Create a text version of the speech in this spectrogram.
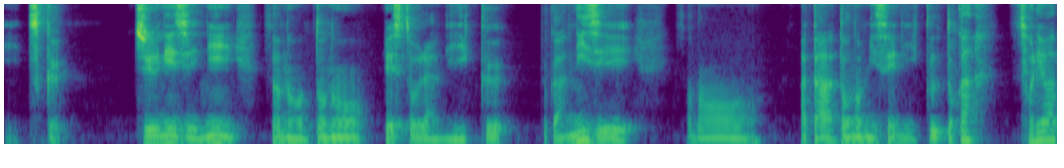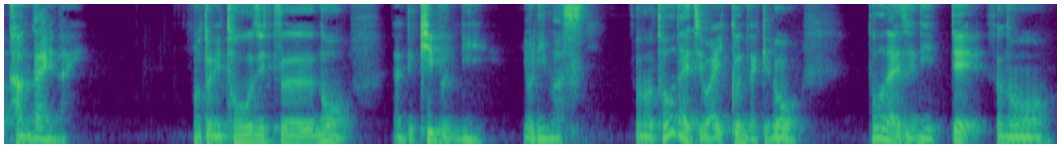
に着く。12時にそのどのレストランに行くとか、2時、その、またどの店に行くとか、それは考えない。本当に当日の、なんて気分によります。その東大寺は行くんだけど、東大寺に行って、その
